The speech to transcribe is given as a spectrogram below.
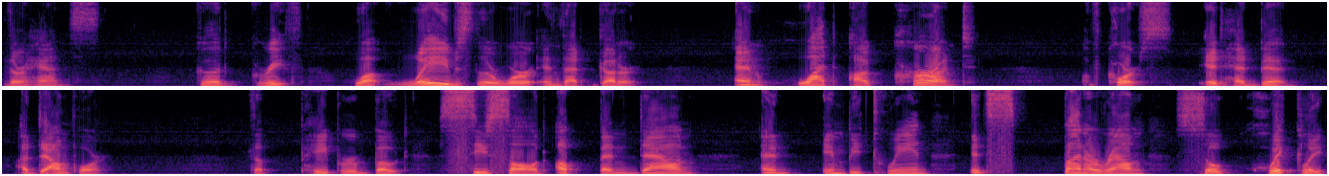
their hands. Good grief, what waves there were in that gutter! And what a current! Of course, it had been a downpour. Paper boat seesawed up and down, and in between it spun around so quickly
